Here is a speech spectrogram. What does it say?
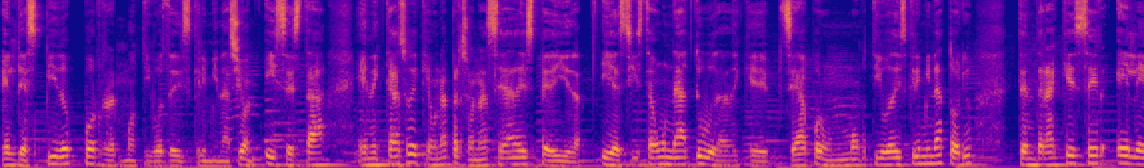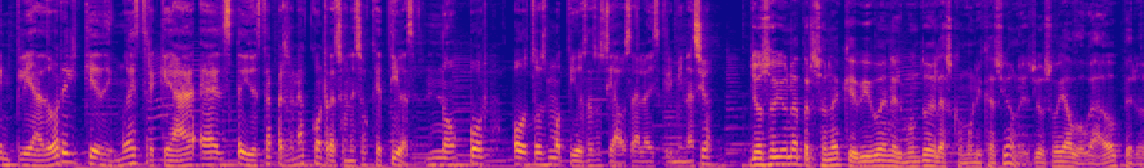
el despido por motivos de discriminación y se está, en el caso de que una persona sea despedida y exista una duda de que sea por un motivo discriminatorio, tendrá que ser el empleador el que demuestre que ha, despedido a esta persona con razones objetivas, no por otros motivos asociados a la discriminación. Yo soy una persona que vivo en el mundo de las comunicaciones. Yo soy abogado, pero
